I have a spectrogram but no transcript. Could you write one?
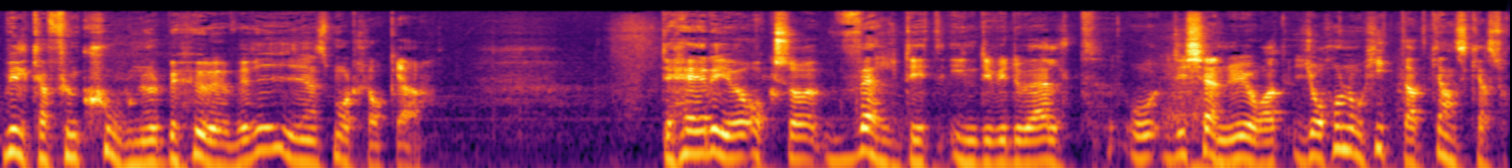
Vilka funktioner behöver vi i en smartklocka? Det här är ju också väldigt individuellt. Och det känner jag att jag har nog hittat ganska så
